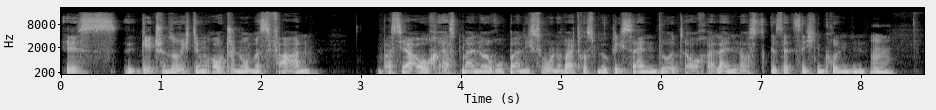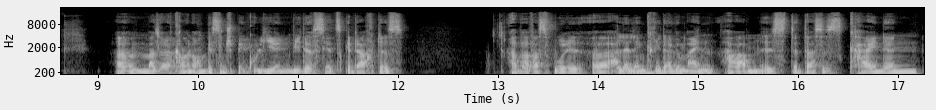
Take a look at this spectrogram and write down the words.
ist, geht schon so Richtung autonomes Fahren was ja auch erstmal in Europa nicht so ohne weiteres möglich sein wird, auch allein aus gesetzlichen Gründen. Mhm. Ähm, also da kann man noch ein bisschen spekulieren, wie das jetzt gedacht ist. Aber was wohl äh, alle Lenkräder gemein haben, ist, dass es keinen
